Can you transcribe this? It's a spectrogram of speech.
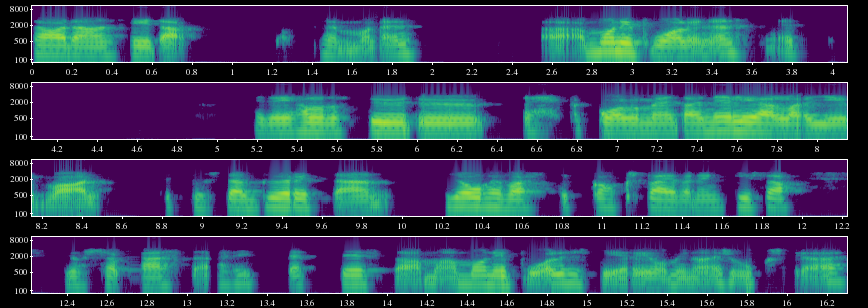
saadaan siitä semmoinen monipuolinen, että et ei haluta tyytyä ehkä kolmeen tai neljään lajiin, vaan että pystytään pyörittämään jouhevasti kaksipäiväinen kisa, jossa päästään sitten testaamaan monipuolisesti eri ominaisuuksia.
